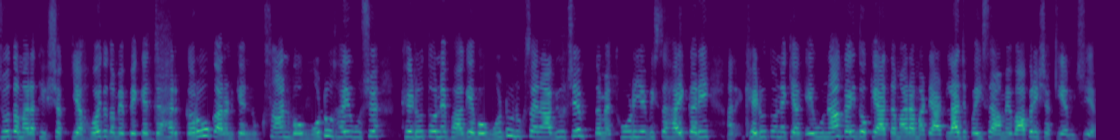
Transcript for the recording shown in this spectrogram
જો તમારાથી શક્ય હોય તો તમે પેકેજ જાહેર કરો કારણ કે નુકસાન બહુ મોટું થયું છે. ખેડૂતોને ભાગે બહુ મોટું નુકસાન આવ્યું છે. તમે થોડી એવી સહાય કરી અને ખેડૂતોને ક્યાંક એવું ના કહી દો કે આ તમારા માટે આટલા જ પૈસા અમે વાપરી શકીએ એમ છીએ.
